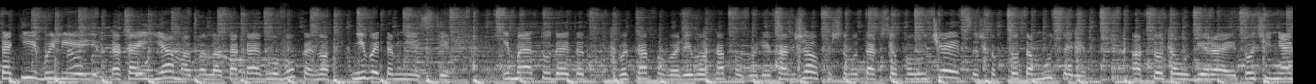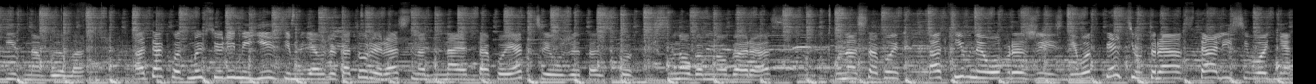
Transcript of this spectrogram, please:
такие были, такая яма была, такая глубокая, но не в этом месте. И мы оттуда этот выкапывали, выкапывали. Как жалко, что вот так все получается, что кто-то мусорит, а кто-то убирает. Очень обидно было. А так вот мы все время ездим, я уже который раз на, на такой акции уже много-много раз. У нас такой активный образ жизни. Вот 5 утра встали сегодня,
